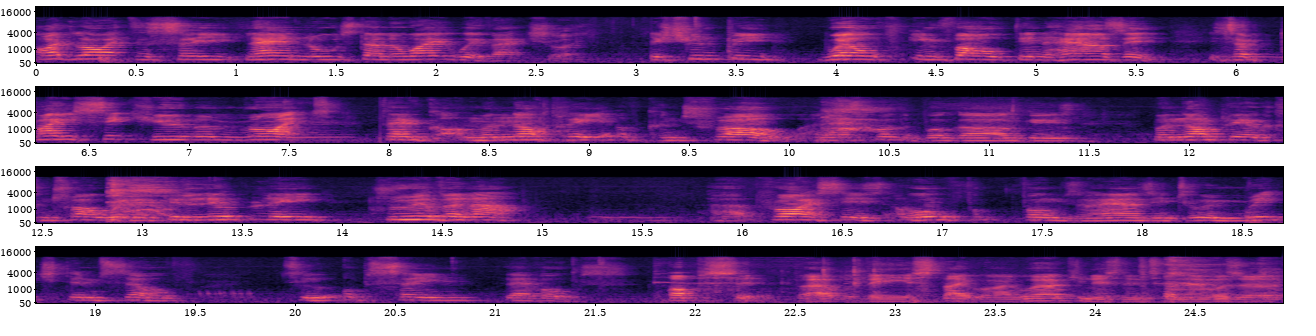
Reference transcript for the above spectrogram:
I'd like to see landlords done away with actually. There shouldn't be wealth involved in housing. It's a basic human right. They've got a monopoly of control and that's what the book argues. Monopoly of control where they've deliberately driven up uh, prices of all forms of housing to enrich themselves to obscene levels. Opposite uh, the estate where I work in Islington, there was a,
